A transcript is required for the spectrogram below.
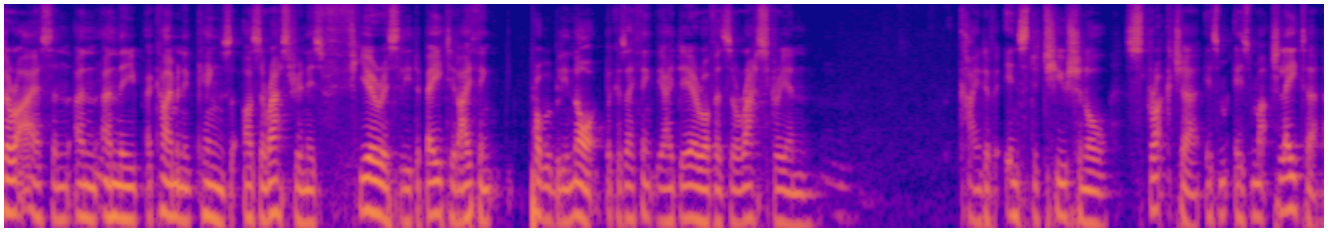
Darius and, and, and the Achaemenid kings are Zoroastrian is furiously debated. I think probably not, because I think the idea of a Zoroastrian kind of institutional structure is, is much later,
